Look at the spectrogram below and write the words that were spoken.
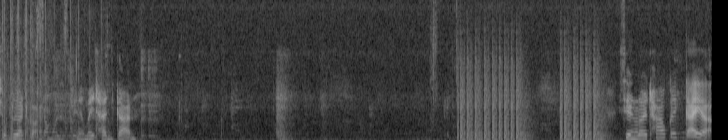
ชุบเลือดก่อนเดี๋ยวไม่ทันการเสียงรอยเท้าใกล้ๆอะ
